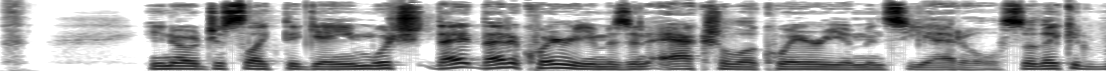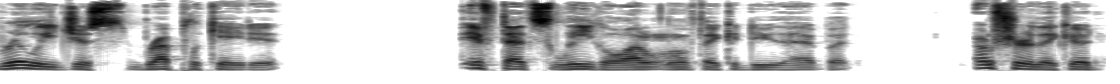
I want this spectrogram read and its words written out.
you know, just like the game, which that that aquarium is an actual aquarium in Seattle, so they could really just replicate it if that's legal. I don't know if they could do that, but I'm sure they could.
